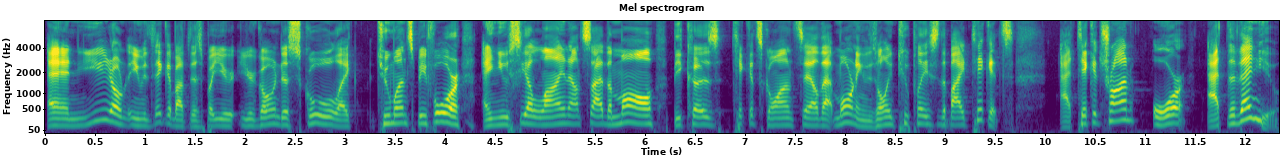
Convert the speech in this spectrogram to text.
and you don't even think about this, but you're, you're going to school like two months before and you see a line outside the mall because tickets go on sale that morning. There's only two places to buy tickets at Ticketron or at the venue.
